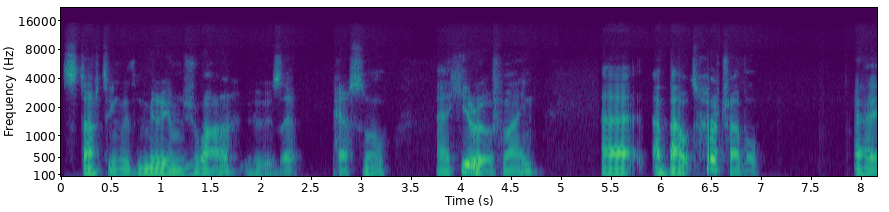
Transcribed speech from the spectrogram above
starting with Miriam Jouar, who's a personal uh, hero of mine, uh, about her travel uh,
